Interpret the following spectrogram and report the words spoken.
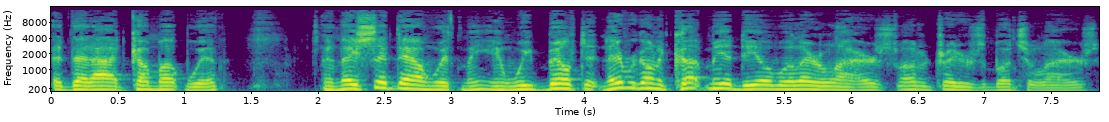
that I'd come up with. And they sit down with me and we built it. And they were going to cut me a deal. Well, they're liars. Auto Trader's a bunch of liars.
